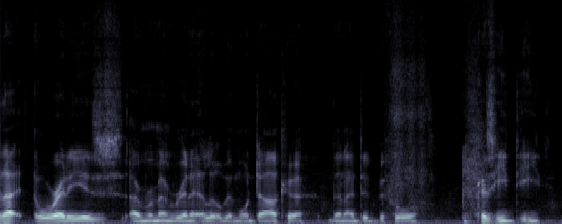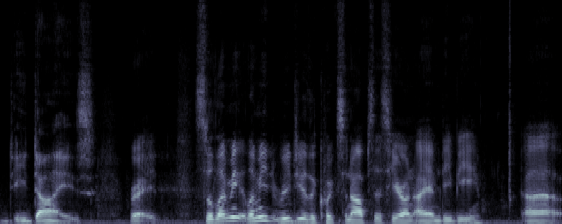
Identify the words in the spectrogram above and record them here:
that already is. I'm remembering it a little bit more darker than I did before, because he he he dies. Right. So let me let me read you the quick synopsis here on IMDb. Uh,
